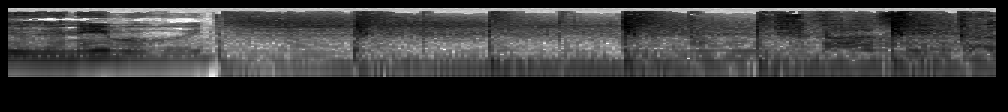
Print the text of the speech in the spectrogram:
de The Neighborhood. I think I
